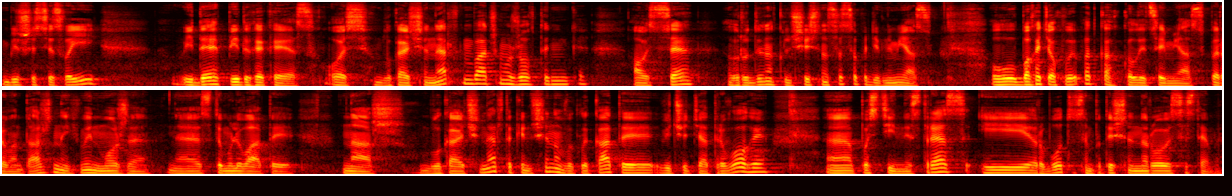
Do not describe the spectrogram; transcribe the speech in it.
в більшості своїй йде під ГКС. Ось блукаючий нерв ми бачимо жовтеньке, а ось це грудина ключично сосоподібне м'ясо. У багатьох випадках, коли цей м'яз перевантажений, він може е, стимулювати наш блукаючий нерв, таким чином викликати відчуття тривоги, е, постійний стрес і роботу симпатичної нервової системи.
